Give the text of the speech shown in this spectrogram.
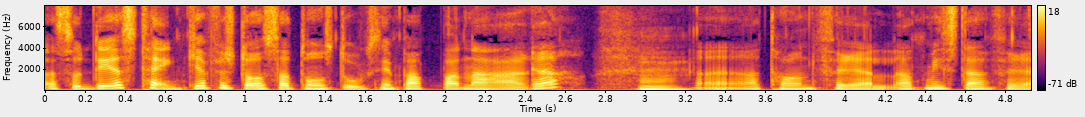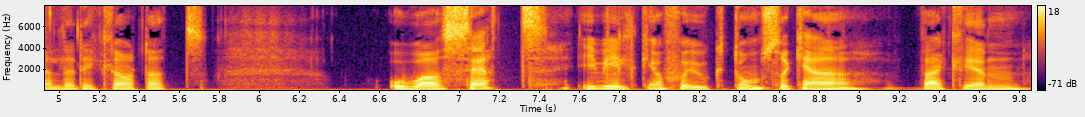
alltså dels tänker jag förstås att hon stod sin pappa nära. Mm. Eh, att, ha en förälder, att mista en förälder, det är klart att oavsett i vilken sjukdom så kan jag verkligen,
